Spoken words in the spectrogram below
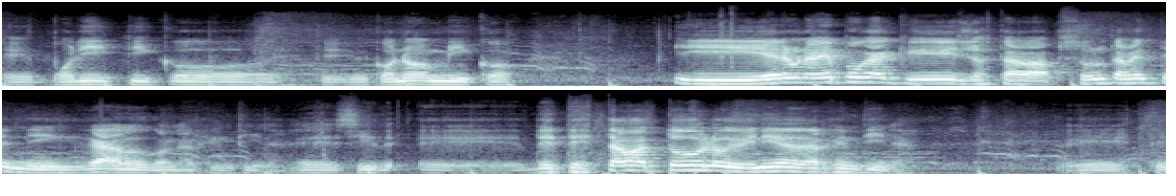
eh, político, este, económico. Y era una época que yo estaba absolutamente negado con la Argentina. Es decir, eh, detestaba todo lo que venía de Argentina. Este,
